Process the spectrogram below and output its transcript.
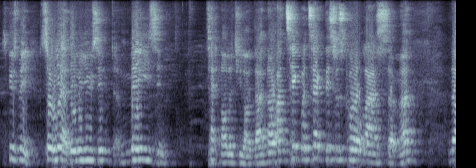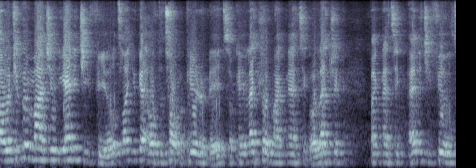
excuse me. So, yeah, they were using amazing technology like that. Now, Antiquitech, this was caught last summer. Now, if you can imagine the energy fields, like you get off the top of pyramids, okay, electromagnetic or electric magnetic energy field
